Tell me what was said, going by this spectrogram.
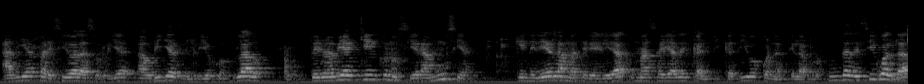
había aparecido a las orilla- a orillas del río Consulado, pero había quien conociera a Musia, quien le diera la materialidad más allá del calificativo con la que la profunda desigualdad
